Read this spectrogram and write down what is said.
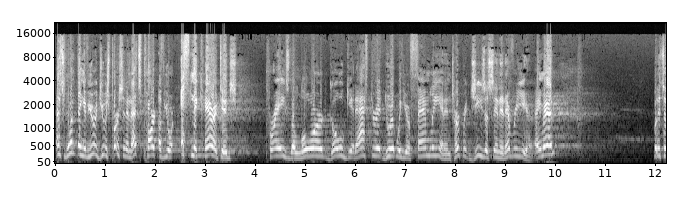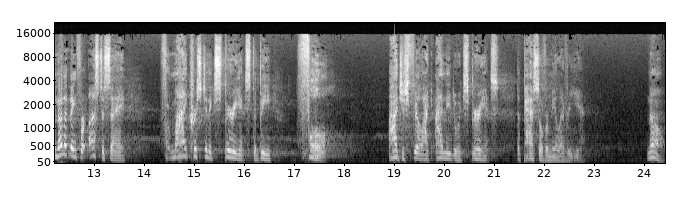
That's one thing if you're a Jewish person and that's part of your ethnic heritage. Praise the Lord. Go get after it. Do it with your family and interpret Jesus in it every year. Amen? But it's another thing for us to say, for my Christian experience to be full, I just feel like I need to experience the Passover meal every year. No.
